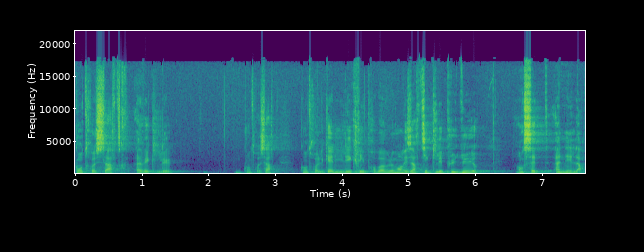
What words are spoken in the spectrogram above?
contre Sartre, contre lequel il écrit probablement les articles les plus durs en cette année-là.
